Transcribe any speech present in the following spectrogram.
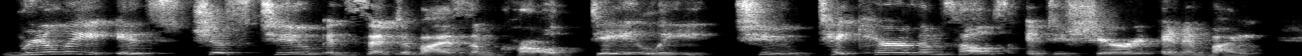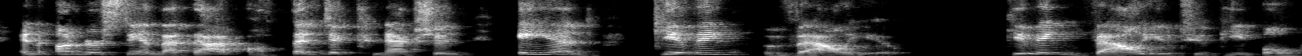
really it's just to incentivize them carl daily to take care of themselves and to share it and invite and understand that that authentic connection and giving value, giving value to people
